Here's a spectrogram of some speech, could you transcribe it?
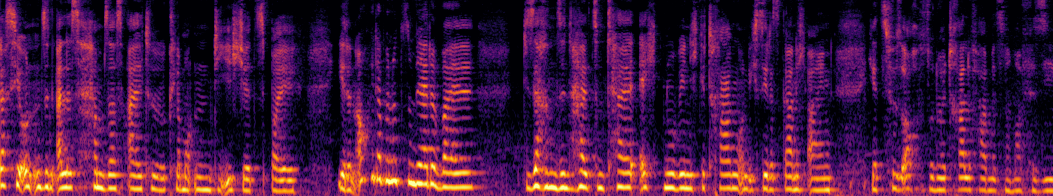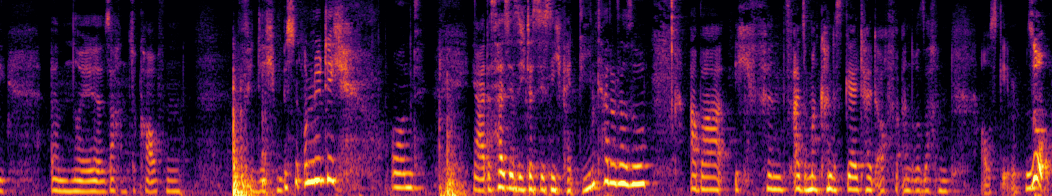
das hier unten sind alles Hamsas alte Klamotten, die ich jetzt bei ihr dann auch wieder benutzen werde, weil die Sachen sind halt zum Teil echt nur wenig getragen und ich sehe das gar nicht ein, jetzt für auch so neutrale Farben jetzt nochmal für sie ähm, neue Sachen zu kaufen. Finde ich ein bisschen unnötig. Und ja, das heißt jetzt nicht, dass sie es nicht verdient hat oder so, aber ich finde es, also man kann das Geld halt auch für andere Sachen ausgeben. So,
